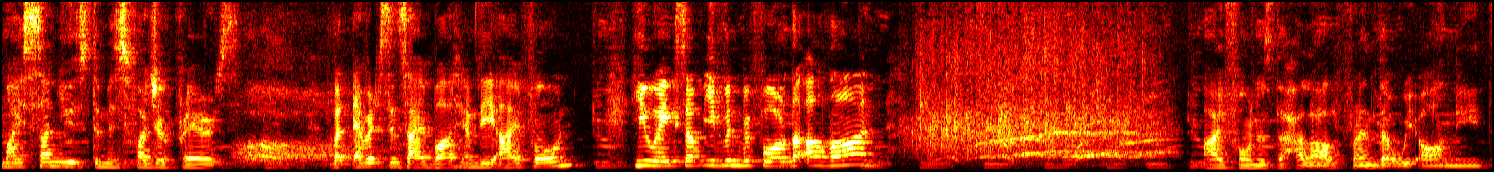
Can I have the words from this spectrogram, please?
My son used to miss Fajr prayers. But ever since I bought him the iPhone, he wakes up even before the Adhan. iPhone is the halal friend that we all need.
